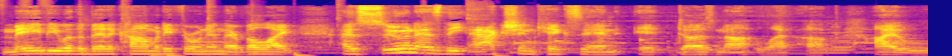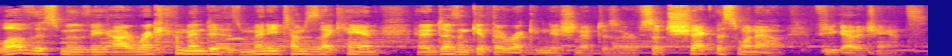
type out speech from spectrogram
maybe maybe with a bit of comedy thrown in there, but like as soon as the action kicks in, it does not let up. I love this movie. I recommend it as many times as I can, and it doesn't get the recognition it deserves. So check this one out if you got a chance.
